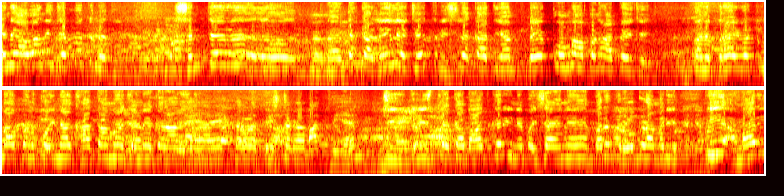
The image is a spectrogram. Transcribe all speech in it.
એને આવવાની જરૂરત નથી. સિત્તેર ટકા લઈ લે છે ત્રીસ ટકા ત્યાં બેંકોમાં પણ આપે છે. અને પ્રાઇવેટમાં પણ કોઈના ખાતામાં જમે કરાવે ત્રીસ ટકા બાદ થઈ એમ? જી ત્રીસ ટકા બાદ કરીને પૈસા એને પરત રોકડા મળી. એ અમારે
